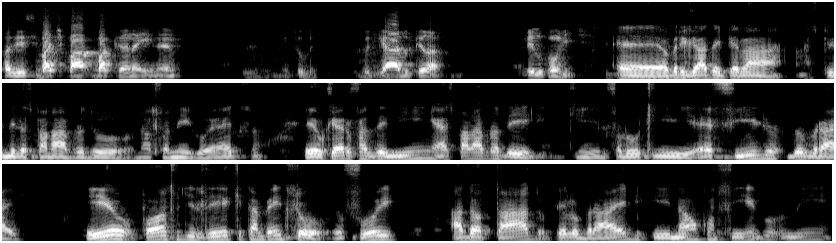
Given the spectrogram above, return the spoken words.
fazer esse bate-papo bacana aí, né? Muito obrigado pela, pelo convite. É, obrigado aí pelas primeiras palavras do nosso amigo Edson. Eu quero fazer minha as palavras dele, que ele falou que é filho do Braille. Eu posso dizer que também sou. Eu fui adotado pelo Braille e não consigo me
